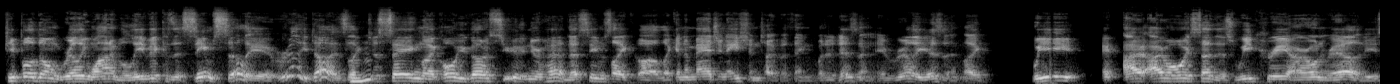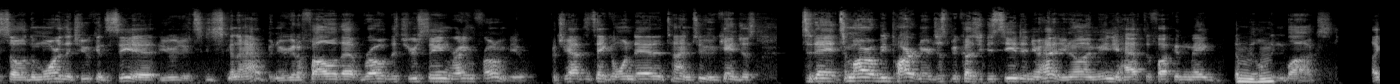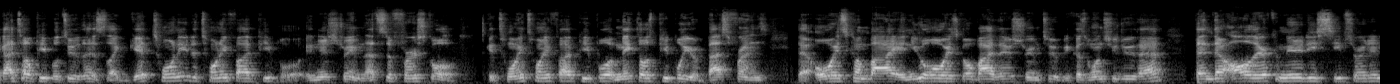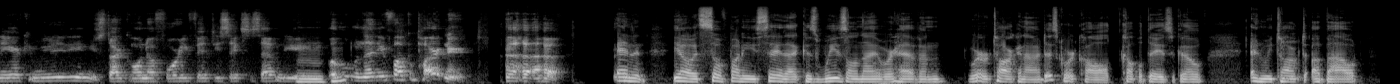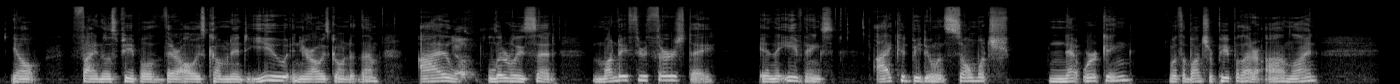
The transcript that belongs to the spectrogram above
people don't really want to believe it because it seems silly. It really does. Like Mhm. just saying like, "Oh, you got to see it in your head." That seems like uh, like an imagination type of thing, but it isn't. It really isn't. Like we I, I've always said this. We create our own reality. So the more that you can see it, you're, it's just going to happen. You're going to follow that road that you're seeing right in front of you. But you have to take it one day at a time too. You can't just today, tomorrow be partner just because you see it in your head. You know what I mean? You have to fucking make the Mhm. building blocks. Like I tell people too this, like get 20 to 25 people in your stream. That's the first goal. Get 20, 25 people and make those people your best friends that always come by and you always go by their stream too. Because once you do that, then they're, all their community seeps right into your community and you start going up 40, 50, 60, 70, Mhm. boom, and then you're fucking partner. And you know, it's so funny you say that because Weasel and I were having we were talking on a Discord call a couple days ago, and we talked about you know find those people they're always coming into you and you're always going to them. I Yep. literally said Monday through Thursday in the evenings, I could be doing so much networking with a bunch of people that are online,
